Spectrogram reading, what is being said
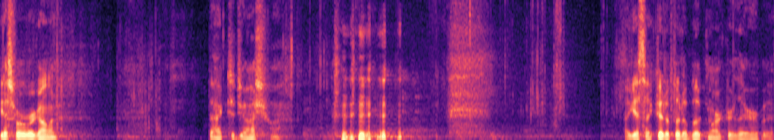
Guess where we're going? Back to Joshua. I guess I could have put a bookmarker there, but.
